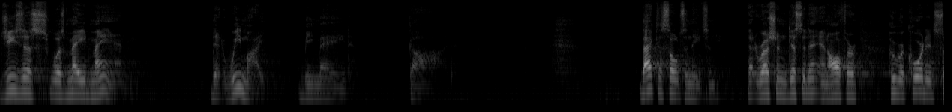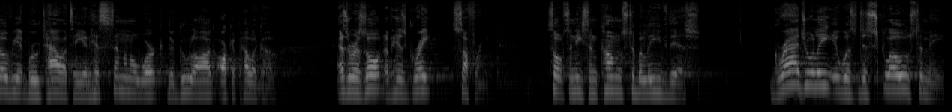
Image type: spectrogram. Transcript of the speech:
Jesus was made man that we might be made God. Back to Solzhenitsyn, that Russian dissident and author who recorded Soviet brutality in his seminal work, The Gulag Archipelago. As a result of his great suffering, Solzhenitsyn comes to believe this. Gradually, it was disclosed to me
